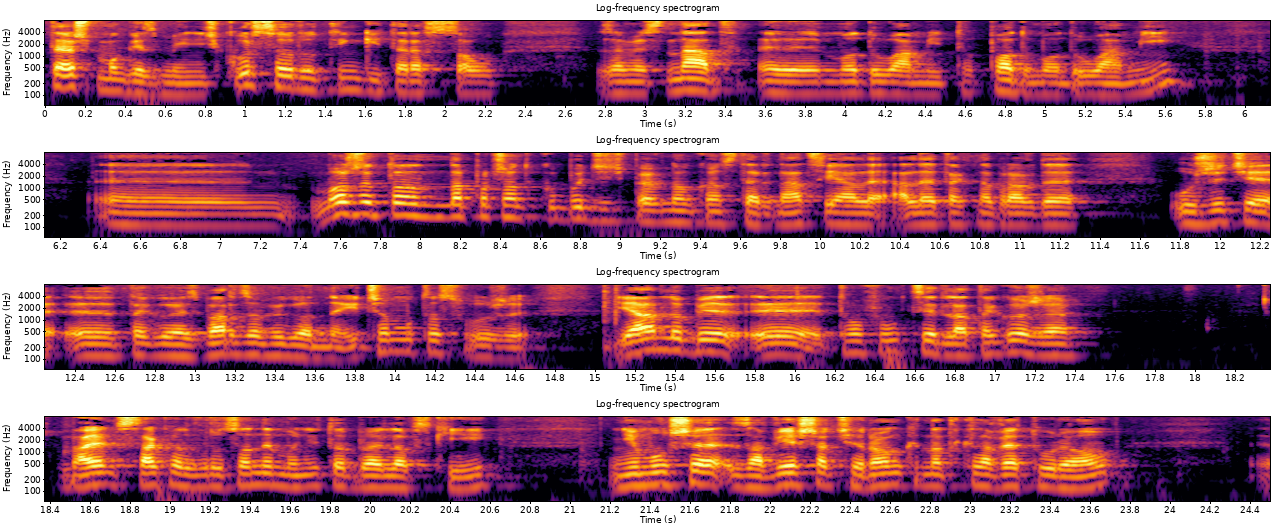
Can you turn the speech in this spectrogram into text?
też mogę zmienić. Kursor routingi teraz są zamiast nad y, modułami, to pod modułami. Y, może to na początku budzić pewną konsternację, ale, ale tak naprawdę użycie y, tego jest bardzo wygodne. I czemu to służy? Ja lubię y, tą funkcję dlatego, że Mając tak odwrócony monitor brailleowski, nie muszę zawieszać rąk nad klawiaturą yy,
